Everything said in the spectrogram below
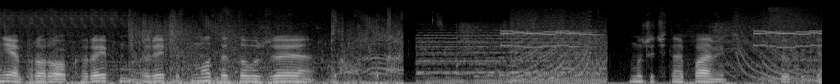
Не, пророк. Рейп, Рейпит мод это уже мышечная память все-таки.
